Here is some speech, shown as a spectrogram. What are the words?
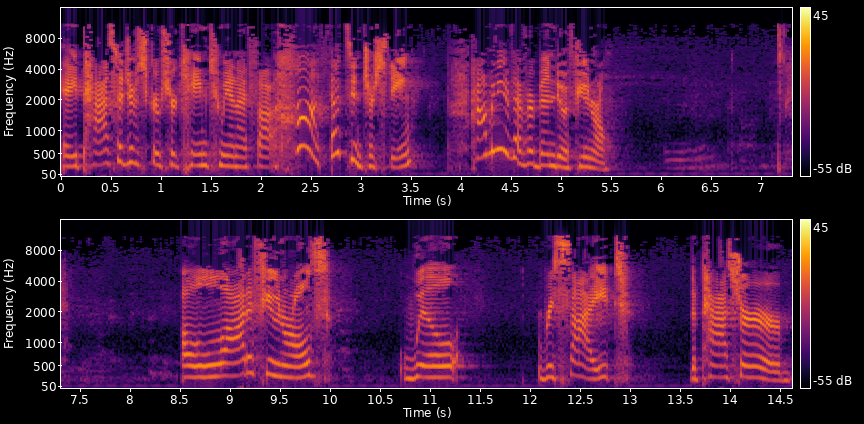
a passage of scripture came to me and I thought, huh, that's interesting. How many have ever been to a funeral? A lot of funerals will recite, the pastor or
